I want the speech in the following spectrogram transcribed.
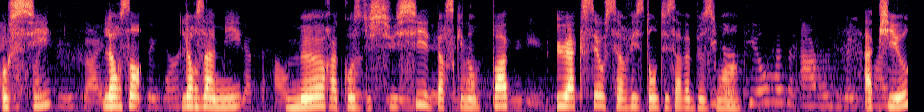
Aussi, leurs, leurs amis meurent à cause du suicide parce qu'ils n'ont pas eu accès aux services dont ils avaient besoin. À Peel,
